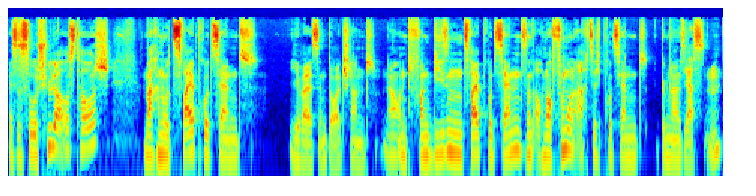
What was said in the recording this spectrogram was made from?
Es ist so, Schüleraustausch machen nur zwei Prozent jeweils in Deutschland. Ne? Und von diesen zwei Prozent sind auch noch 85 Prozent Gymnasiasten.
